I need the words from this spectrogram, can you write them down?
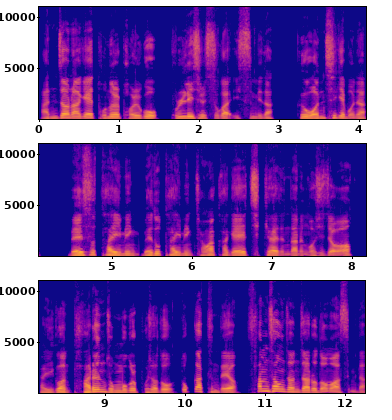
안전하게 돈을 벌고 불리실 수가 있습니다. 그 원칙이 뭐냐? 매수 타이밍, 매도 타이밍 정확하게 지켜야 된다는 것이죠. 자, 이건 다른 종목을 보셔도 똑같은데요. 삼성전자로 넘어왔습니다.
